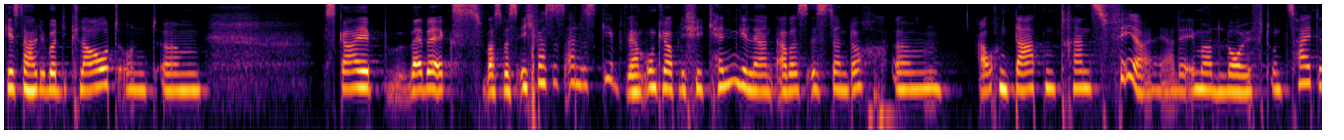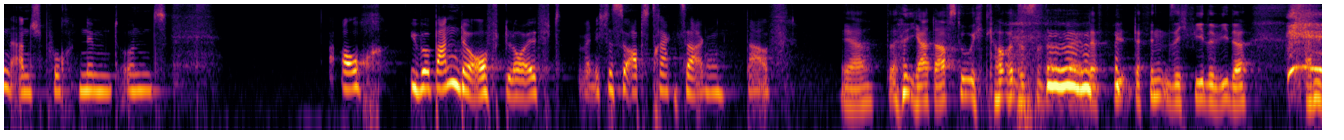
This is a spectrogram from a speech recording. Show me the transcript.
gehst du halt über die Cloud und ähm, Skype, WebEx, was weiß ich, was es alles gibt. Wir haben unglaublich viel kennengelernt, aber es ist dann doch ähm, auch ein Datentransfer, ja, der immer läuft und Zeit in Anspruch nimmt und auch über Bande oft läuft, wenn ich das so abstrakt sagen darf. Ja, ja, darfst du. Ich glaube, das, da, da, da finden sich viele wieder. Ähm,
